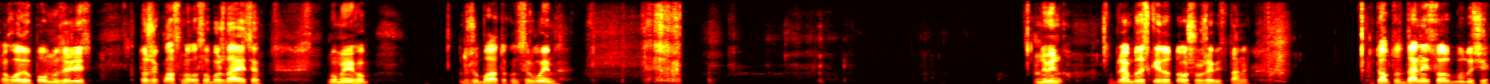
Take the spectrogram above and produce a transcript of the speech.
оголив повну зрілість, теж класно освобождається, бо ми його дуже багато консервуємо. Ну він прям близький до того, що вже відстане. Тобто даний сорт, будучи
